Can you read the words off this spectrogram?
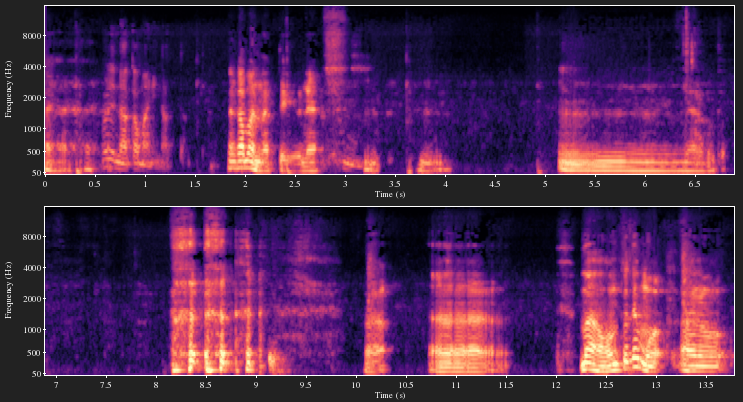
はいはいはい。これで仲間になった。仲間になってるよね。うんうん。ん、なるほど。まあ、あーまあ、本当でも、あの、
